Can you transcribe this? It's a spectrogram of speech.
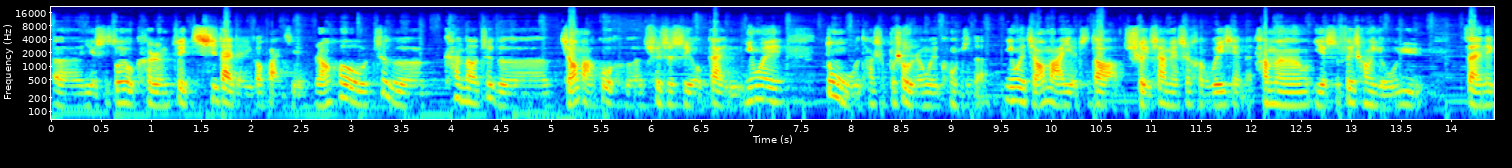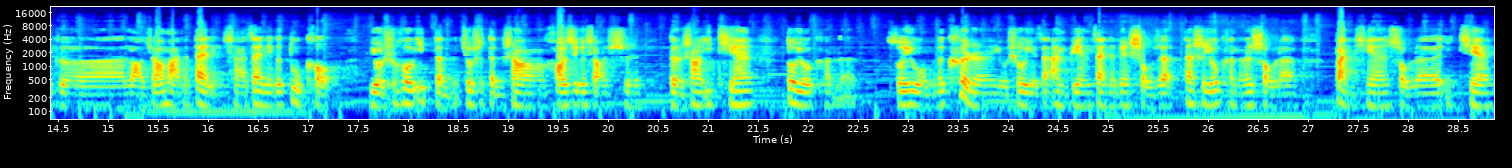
呃，也是所有客人最期待的一个环节。然后这个看到这个角马过河确实是有概率，因为动物它是不受人为控制的，因为角马也知道水下面是很危险的，它们也是非常犹豫。在那个老角马的带领下，在那个渡口有时候一等就是等上好几个小时，等上一天都有可能。所以我们的客人有时候也在岸边在那边守着，但是有可能守了半天，守了一天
